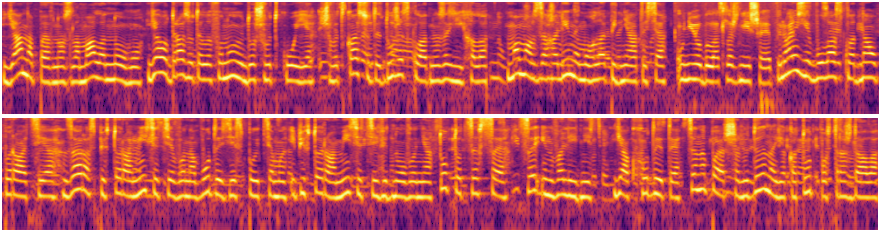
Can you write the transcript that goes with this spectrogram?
Я, напевно, зламала ногу. Я одразу телефоную до швидкої. Швидка сюди дуже складно заїхала. Мама взагалі не могла піднятися. У нее была сложнейшая У неї була складна операція. Зараз півтора місяці вона буде зі спицями і півтора місяці відновлення. Тобто це все, це інвалідність. Як ходити? Це не перша людина, яка тут постраждала.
